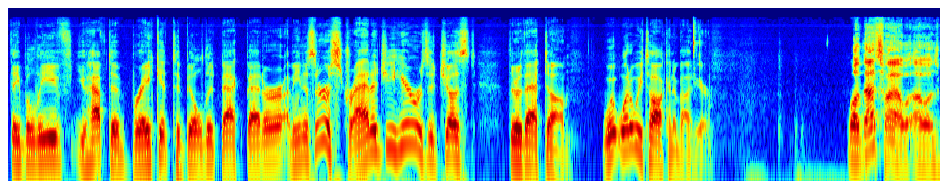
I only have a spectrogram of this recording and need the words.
They believe you have to break it to build it back better. I mean, is there a strategy here, or is it just they're that dumb? What, what are we talking about here? Well, that's why I, I, was.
